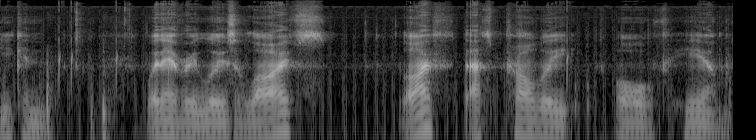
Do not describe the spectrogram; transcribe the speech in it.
you can, whenever he loses lives, life, that's probably all of him.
